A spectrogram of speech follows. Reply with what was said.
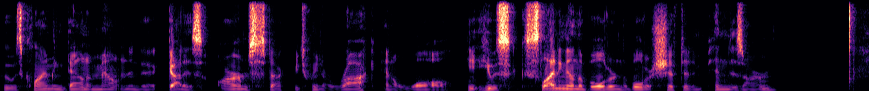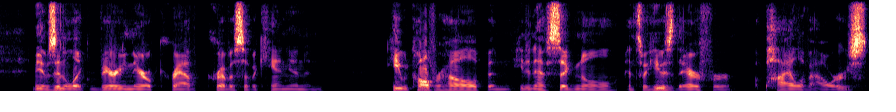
who was climbing down a mountain and got his arm stuck between a rock and a wall. He, he was sliding down the boulder and the boulder shifted and pinned his arm. He was in a like very narrow crevice of a canyon and he would call for help and he didn't have signal. And so he was there for a pile of hours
